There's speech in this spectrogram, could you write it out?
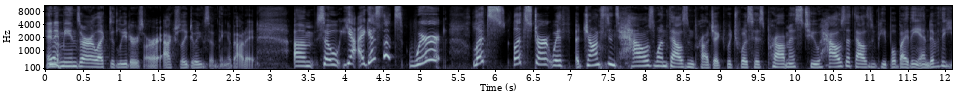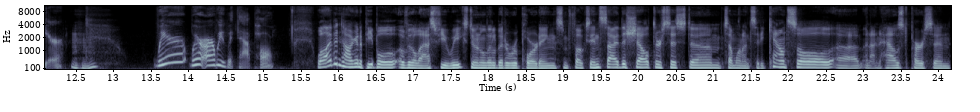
and Yeah. it means our elected leaders are actually doing something about it. Um, so yeah, I guess that's where let's let's start with Johnston's House 1000 project, which was his promise to house a thousand people by the end of the year. hmm Where where are we with that, Paul? Well, I've been talking to people over the last few weeks, doing a little bit of reporting. Some folks inside the shelter system, someone on city council, uh, an unhoused person,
